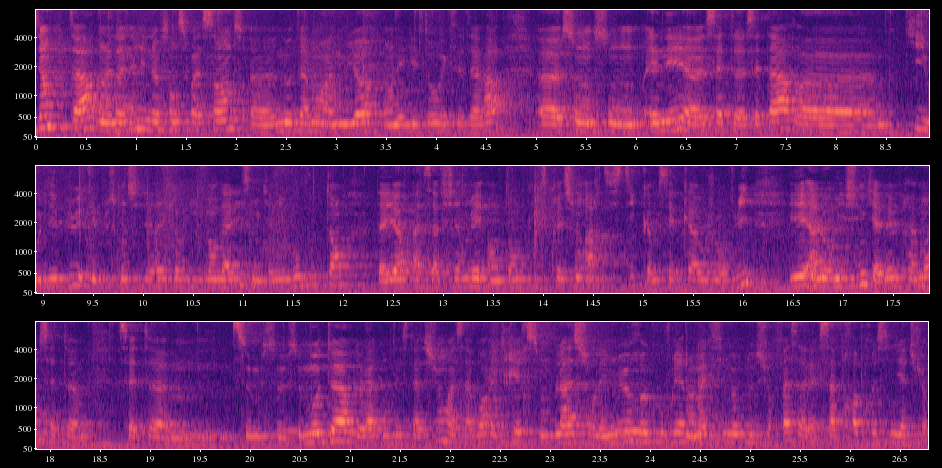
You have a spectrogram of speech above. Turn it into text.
bien plus tard, dans les années 1960, euh, notamment à New York, dans les ghettos, etc., euh, sont, est né euh, cet art qui, au début, était plus considéré comme du vandalisme, qui a mis beaucoup de temps, d'ailleurs, à s'affirmer en tant qu'expression artistique, comme c'est le cas aujourd'hui, et à l'origine, qui avait vraiment ce, ce, moteur de la contestation, à savoir écrire son blaze sur les murs, recouvrir un maximum de surface avec sa propre signature.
